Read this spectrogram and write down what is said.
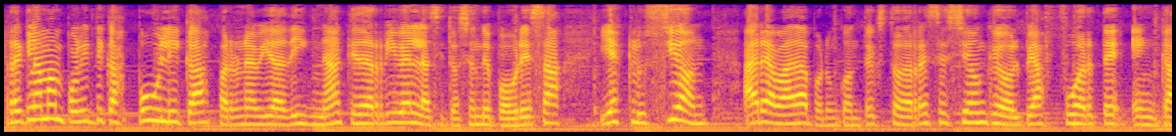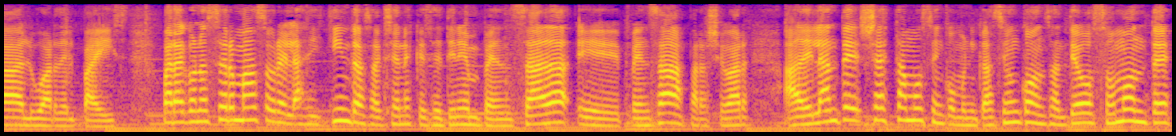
reclaman políticas públicas para una vida digna que derriben la situación de pobreza y exclusión agravada por un contexto de recesión que golpea fuerte en cada lugar del país. Para conocer más sobre las distintas acciones que se tienen eh, pensadas para llevar adelante, ya estamos en comunicación con Santiago Somonte,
